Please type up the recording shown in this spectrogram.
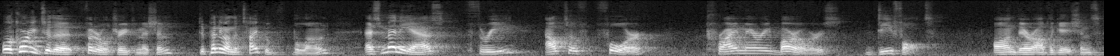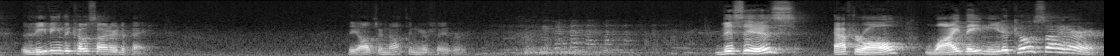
Well, according to the Federal Trade Commission, depending on the type of the loan, as many as three out of four primary borrowers default on their obligations, leaving the cosigner to pay. The odds are not in your favor. this is, after all, why they need a cosigner.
